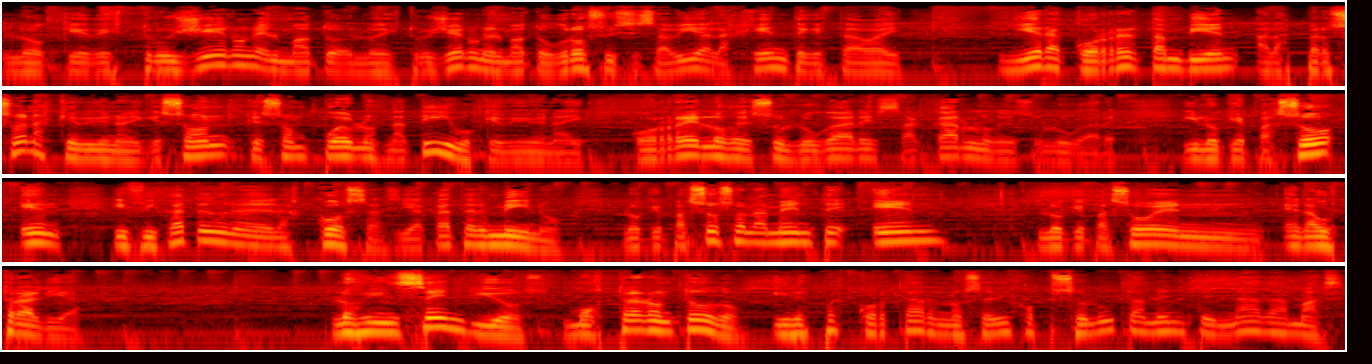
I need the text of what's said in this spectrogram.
lo que destruyeron el mato, lo destruyeron el Mato Grosso y se sabía la gente que estaba ahí. Y era correr también a las personas que viven ahí, que son, que son pueblos nativos que viven ahí, correrlos de sus lugares, sacarlos de sus lugares. Y lo que pasó en, y fíjate una de las cosas, y acá termino, lo que pasó solamente en, lo que pasó en, en Australia. Los incendios mostraron todo y después cortaron, no se dijo absolutamente nada más.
